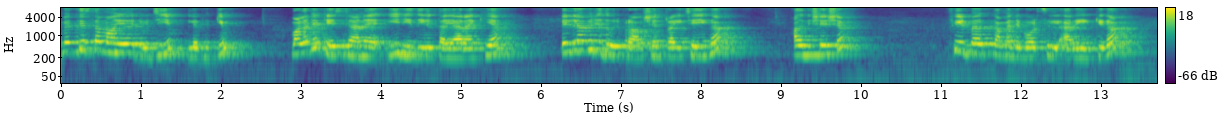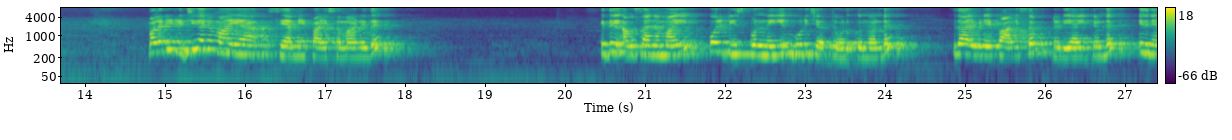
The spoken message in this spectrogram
വ്യത്യസ്തമായ രുചിയും ലഭിക്കും. വളരെ ടേസ്റ്റാണ് ഈ രീതിയിൽ തയ്യാറാക്കിയ. എല്ലാവരും ഇത് ഒരു പ്രാവശ്യം ട്രൈ ചെയ്യുക. അതിനുശേഷം ഫീഡ്ബാക്ക് കമന്റ് ബോക്സിൽ അറിയിക്കുക. വളരെ രുചികരമായ സ്യാമ്യ പായസമാണിത്. ഇതിൽ അവസാനമായി ഒരു ടീസ്പൂൺ നെയ്യും കൂടി ചേർത്ത് കൊടുക്കുന്നുണ്ട്. ഇതാ ഇവിടെ പായസം റെഡി ആയിട്ടുണ്ട്. ഇതിനെ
